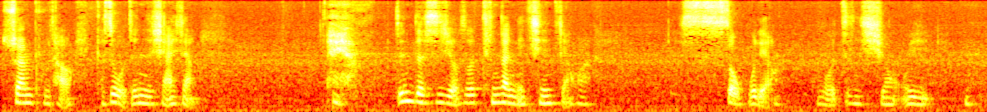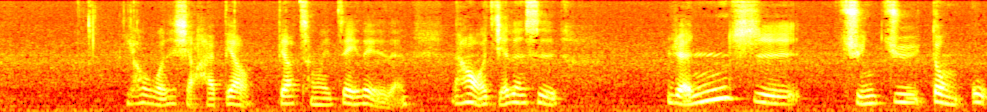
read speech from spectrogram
酸葡萄，可是我真的想想，哎呀，真的是有时候听到年轻人讲话受不了。我真希望我以以后我的小孩不要不要成为这一类的人。然后我结论是，人是群居动物。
